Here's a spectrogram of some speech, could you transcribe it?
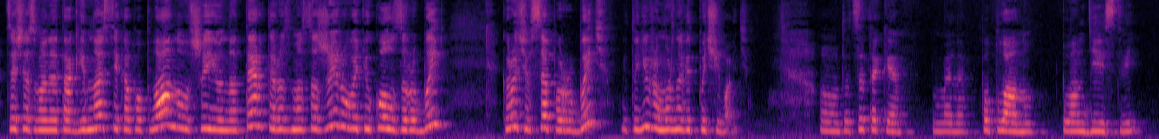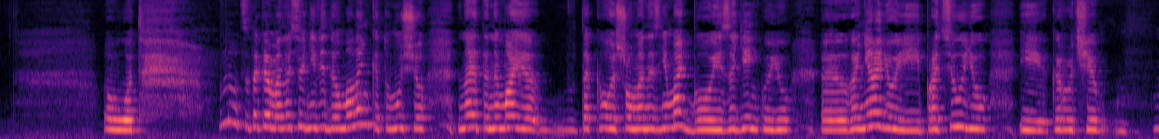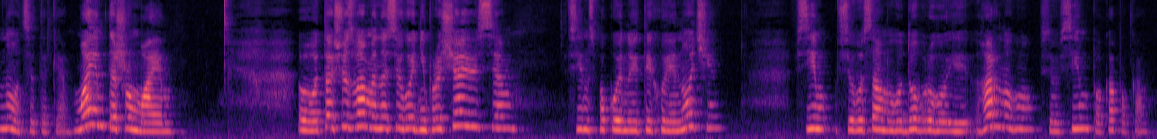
це зараз в мене так, гімнастика по плану, шию натерти, розмасажирувати, укол зробити. Коротше, все поробити, і тоді вже можна відпочивати. От, оце таке у мене по плану, план дійствій. От. Це таке в мене сьогодні відео маленьке, тому що, знаєте, немає такого, що в мене знімати, бо і за денькою е, ганяю, і працюю, і, коротше, ну, це таке. Маємо те, що маємо. Так що з вами на сьогодні прощаюся. Всім спокійної, тихої ночі. Всім всього самого доброго і гарного. Всього всім пока-пока.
